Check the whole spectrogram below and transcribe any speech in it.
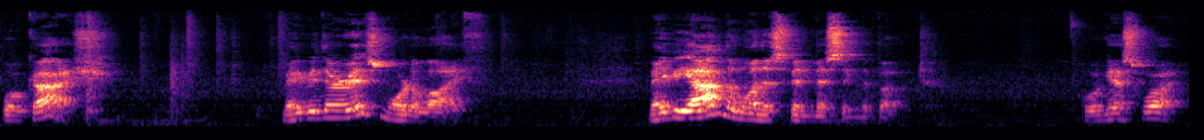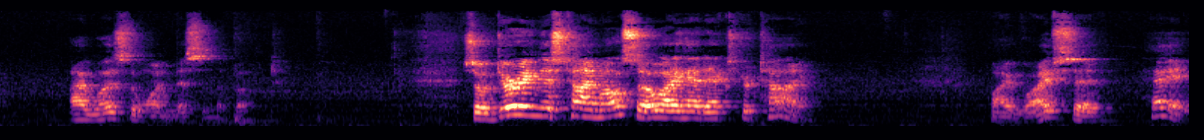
Well, gosh, maybe there is more to life. Maybe I'm the one that's been missing the boat. Well, guess what? I was the one missing the boat. So during this time also, I had extra time. My wife said, Hey,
